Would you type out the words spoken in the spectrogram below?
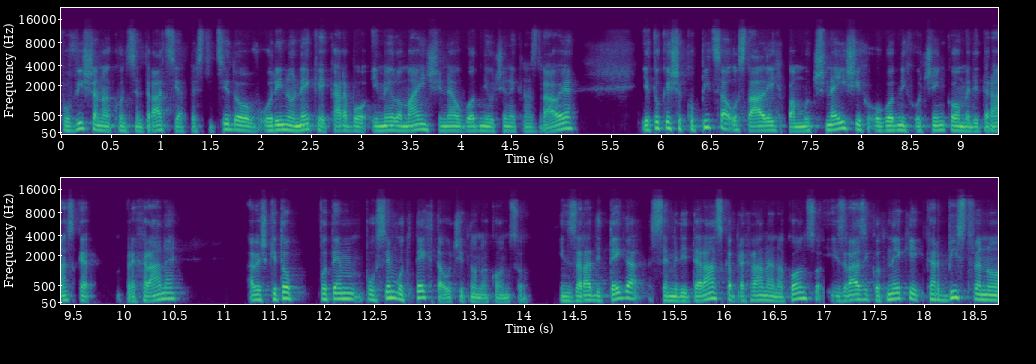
povišana koncentracija pesticidov v urinu nekaj, kar bo imelo manjši neugodni učinek na zdravje, je tukaj še kupica ostalih, pa močnejših ugodnih učinkov mediteranske prehrane, a veš, ki to potem povsem odtehta, očitno na koncu. In zaradi tega se mediteranska prehrana na koncu izrazi kot nekaj, kar bistveno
